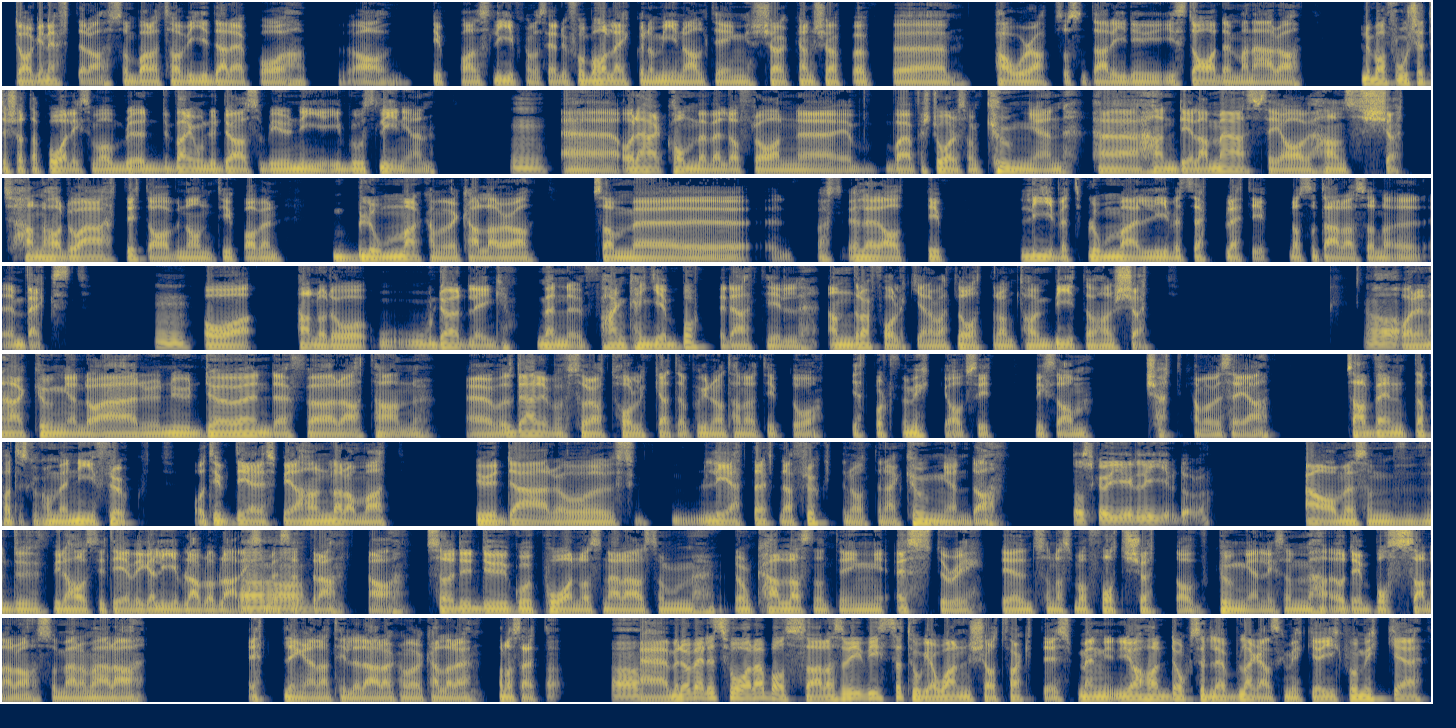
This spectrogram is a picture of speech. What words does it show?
dagen efter, då, som bara tar vidare på, ja, typ på hans liv kan man säga. Du får behålla ekonomin och allting, Kö, kan köpa upp eh, power-ups och sånt där i, i staden man är. Då. Du bara fortsätter kötta på liksom, och varje gång du dör så blir du ny i blodslinjen. Mm. Eh, och Det här kommer väl då från, eh, vad jag förstår det som, kungen. Eh, han delar med sig av hans kött. Han har då ätit av någon typ av en blomma, kan man väl kalla det. Då, som, eller ja, typ livets blomma, livets äpple, typ. något sånt där. Alltså en växt. Mm. Och Han är då odödlig, men han kan ge bort det där till andra folk genom att låta dem ta en bit av hans kött. Ja. Och den här kungen då är nu döende för att han, eh, det här är så jag har tolkat det, på grund av att han har typ då gett bort för mycket av sitt liksom, kött kan man väl säga. Så han väntar på att det ska komma en ny frukt. Och typ det spelet handlar om att du är där och letar efter den här frukten åt den här kungen. Då. De ska ge liv då. då. Ja, men som du vill ha sitt eviga liv, bla bla bla, liksom, etc. Ja, så du, du går på något sånt här som de kallas någonting estuary. Det är sådana som har fått kött av kungen, liksom, och det är bossarna då, som är de här äh, ättlingarna till det där, kan man kalla det, på något sätt. Ja. Eh, Men det var väldigt svåra bossar. Alltså, vi- vissa tog jag one shot faktiskt, men jag hade också levlat ganska mycket. Jag gick på mycket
